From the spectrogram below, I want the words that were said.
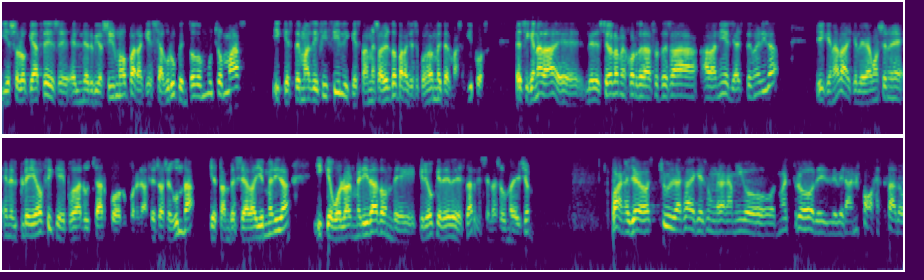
y eso lo que hace es el nerviosismo para que se agrupen todos muchos más y que esté más difícil y que esté más abierto para que se puedan meter más equipos. Así que nada, eh, le deseo la mejor de las suertes a, a, Daniel y a este Mérida y que nada, que le veamos en en el playoff y que pueda luchar por, por el acceso a segunda, que es tan deseado ahí en Mérida, y que vuelva a Mérida donde creo que debe de estar, que es en la segunda división. Bueno, yo, Chus ya sabe que es un gran amigo nuestro, desde verano ha estado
